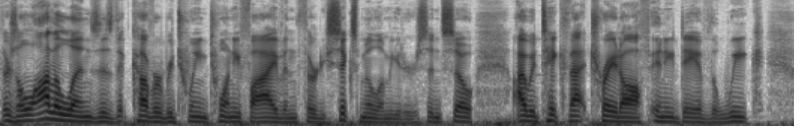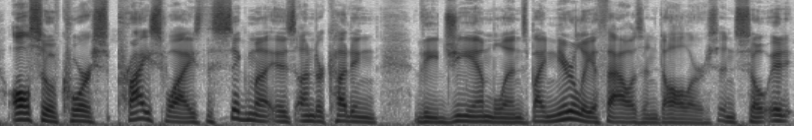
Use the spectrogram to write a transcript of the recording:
There's a lot of lenses that cover between 25 and 36 millimeters. And so I would take that trade-off any day of the week. Also, of course, price-wise, the Sigma is undercutting the GM lens by nearly a $1,000. And so it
